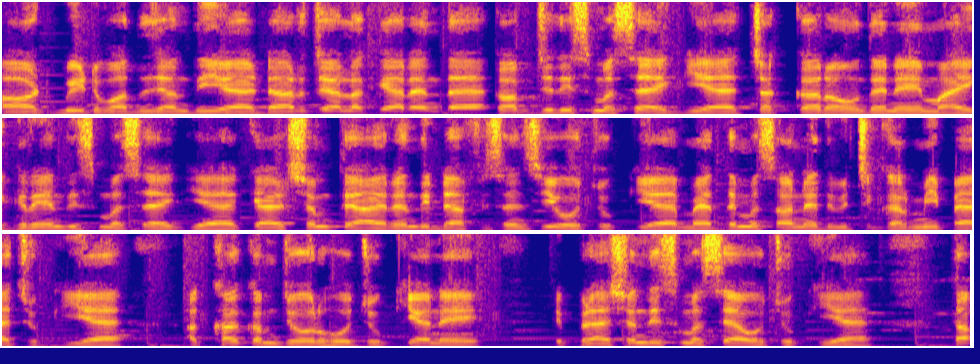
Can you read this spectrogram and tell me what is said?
ਹਾਰਟ ਬੀਟ ਵੱਧ ਜਾਂਦੀ ਹੈ ਡਰ ਜਿਹਾ ਲੱਗਿਆ ਰਹਿੰਦਾ ਹੈ। ਕਬਜ਼ ਦੀ ਸਮੱਸਿਆ ਹੈਗੀ ਹੈ ਚੱਕਰ ਆਉਂਦੇ ਨੇ ਮਾਈਗ੍ਰੇਨ ਦੀ ਸਮੱਸਿਆ ਹੈਗੀ ਹੈ ਕੈਲਸ਼ੀਅਮ ਤੇ ਆਇਰਨ ਦੀ ਡੈਫੀਸ਼ੀਐਂਸੀ ਹੋ ਚੁੱਕੀ ਹੈ ਮੈਦੇ ਮਸਾਨੇ ਦੇ ਵਿੱਚ ਗਰਮੀ ਪੈ ਚੁੱਕੀ ਹੈ ਅੱਖਾਂ ਕਮਜ਼ੋਰ ਹੋ ਚੁੱਕੀਆਂ ਨੇ ਡਿਪਰੈਸ਼ਨ ਦੀ ਸਮੱਸਿਆ ਹੋ ਚੁੱਕੀ ਹੈ, ਤਾਂ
